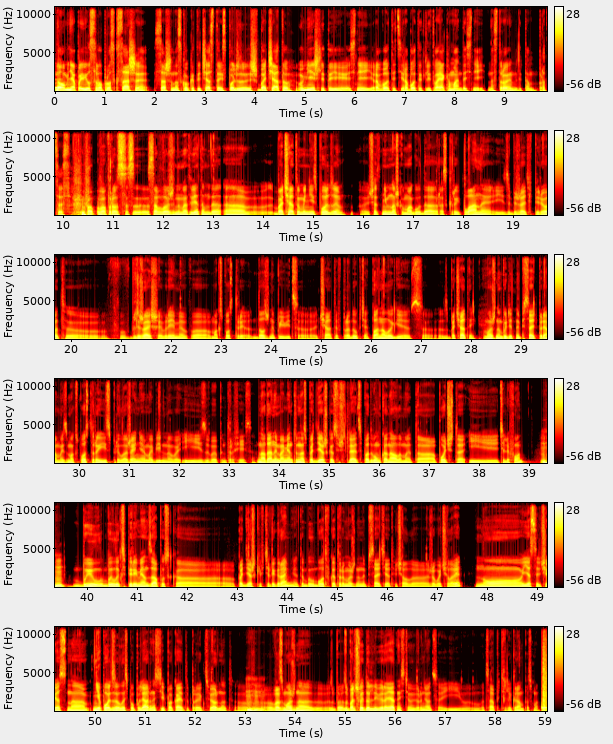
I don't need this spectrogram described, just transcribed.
Но у меня появился вопрос к Саше. Саша, насколько ты часто используешь бачату? Умеешь ли ты с ней работать? И работает ли твоя команда с ней? Настроен ли там процесс? Вопрос со вложенным ответом, да. А, бачату мы не используем. Сейчас немножко могу, да, раскрыть планы и забежать вперед. Э, в ближайшее время в Макс-постере должны появиться чаты в продукте по аналогии с, с бачатой. Можно будет написать прямо из Макс-постера из приложения мобильного и из веб-интерфейса. На данный момент у нас поддержка осуществляется по двум каналам. Это почта и телефон. Угу. Был, был эксперимент запуска э, поддержки в Телеграме. Это был бот, в который можно написать и отвечал э, живой человек. Но, если честно, не пользовалась популярностью, и пока этот проект свернут, угу. возможно, с большой долей вероятности он вернется, и WhatsApp и Telegram посмотрим.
